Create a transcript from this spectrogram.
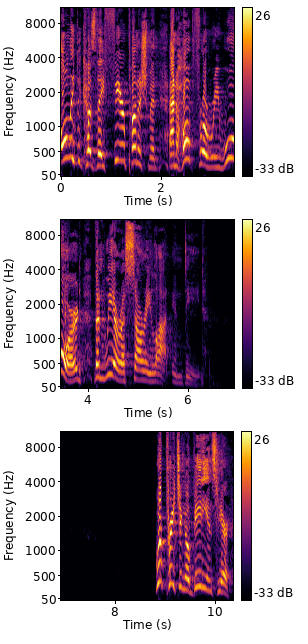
only because they fear punishment and hope for a reward, then we are a sorry lot indeed. We're preaching obedience here.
